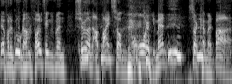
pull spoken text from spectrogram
her fra det gode gamle folketing. Hvis man søger en arbejdsom og ordentlig mand, så kan man bare...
